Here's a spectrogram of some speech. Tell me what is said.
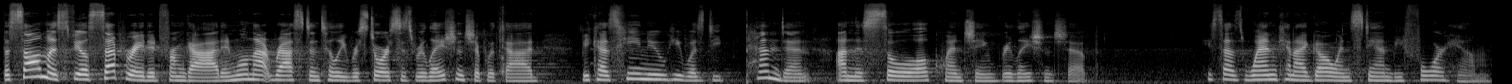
The psalmist feels separated from God and will not rest until he restores his relationship with God because he knew he was dependent on this soul quenching relationship. He says, When can I go and stand before him?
